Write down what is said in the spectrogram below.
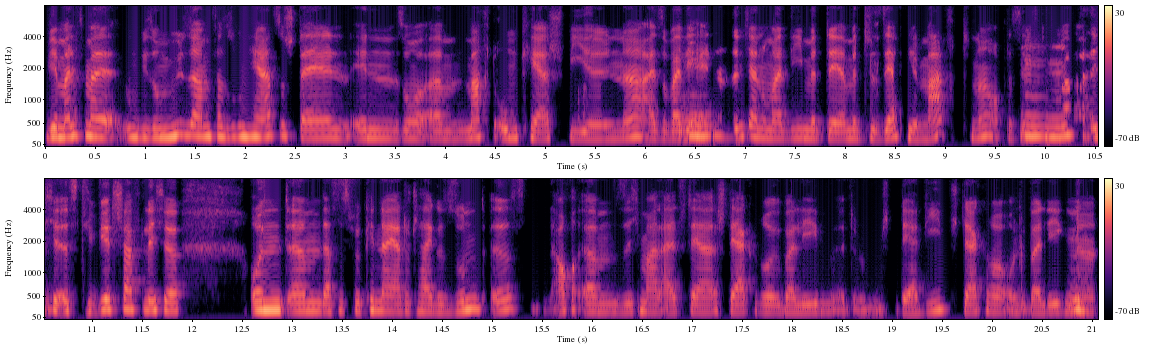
wir manchmal irgendwie so mühsam versuchen herzustellen in so ähm, Machtumkehrspielen. Ne? Also, weil wir mhm. Eltern sind ja nun mal die mit der mit sehr viel Macht, ne? ob das jetzt mhm. die körperliche ist, die wirtschaftliche und ähm, dass es für Kinder ja total gesund ist, auch ähm, sich mal als der stärkere Überleben, der die stärkere und überlegene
